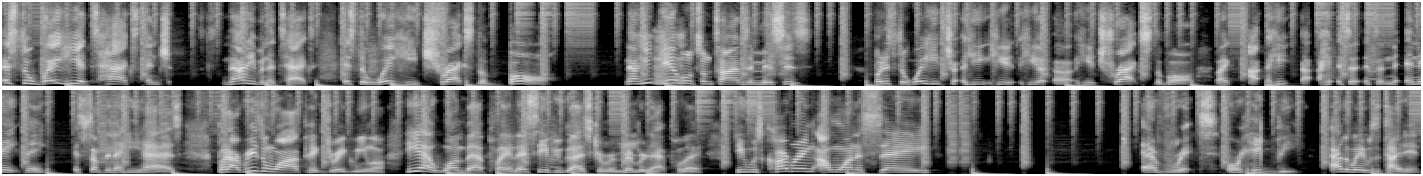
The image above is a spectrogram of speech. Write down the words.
It's the way he attacks and tr- not even attacks. It's the way he tracks the ball. Now he mm-hmm. gambles sometimes and misses, but it's the way he tra- he he he uh, he attracts the ball. Like I, he, I, it's a it's an innate thing. It's something that he has. But the reason why I picked Dre Greenlaw, he had one bad play, and let's see if you guys can remember that play. He was covering, I want to say, Everett or Higbee. Either way, it was a tight end.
